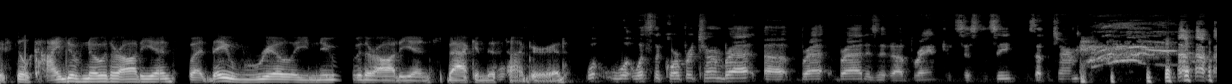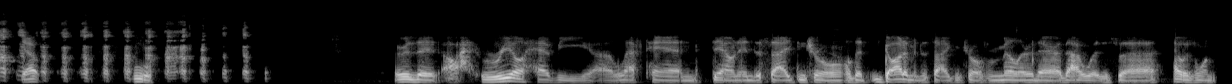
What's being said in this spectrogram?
they still kind of know their audience, but they really knew their audience back in this time period. What, what, what's the corporate term, Brad? Uh, Brad, Brad, is it uh, brand consistency? Is that the term? Yep. Ooh. There was a uh, real heavy uh, left hand down into side control that got him into side control from Miller. There, that was uh, that was one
